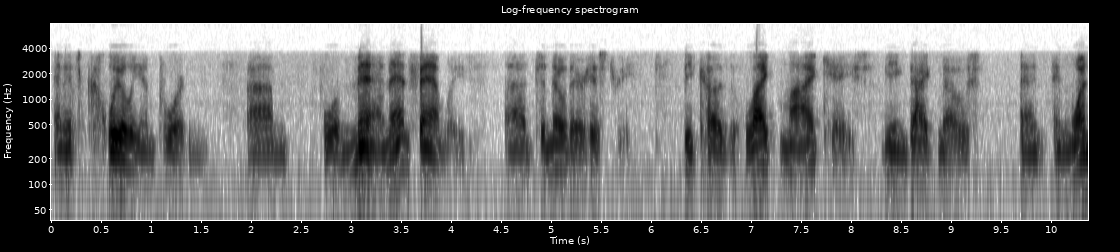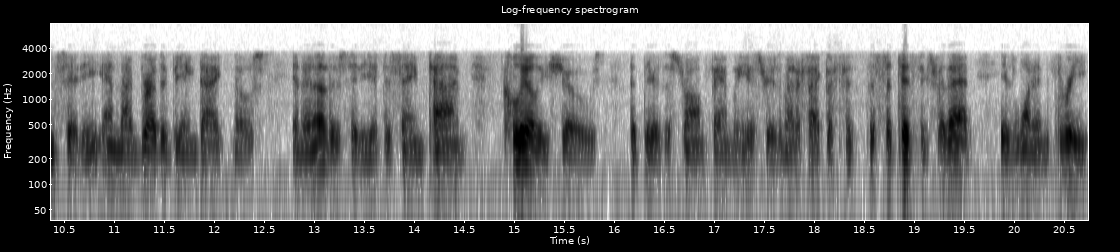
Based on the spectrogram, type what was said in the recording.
and it's clearly important um, for men and families uh, to know their history. Because, like my case, being diagnosed, in one city and my brother being diagnosed in another city at the same time clearly shows that there's a strong family history. As a matter of fact, the, the statistics for that is one in three,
